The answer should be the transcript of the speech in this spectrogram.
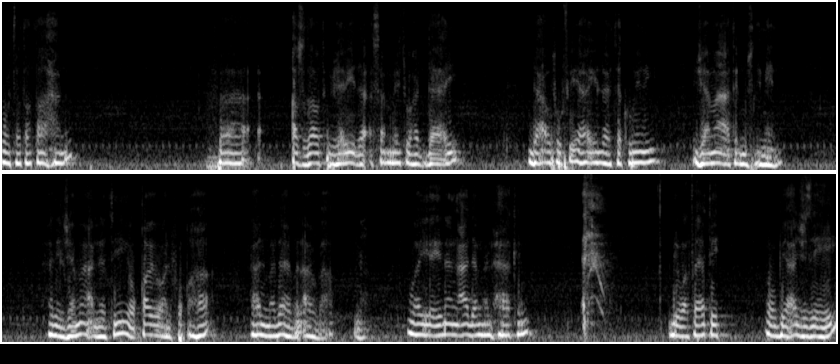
وتتطاحن فأصدرت جريدة سميتها الداعي. دعوت فيها إلى تكوين جماعة المسلمين. هذه الجماعة التي يقررها الفقهاء على المذاهب الأربعة. نعم. وهي إذا انعدم الحاكم بوفاته أو بعجزه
